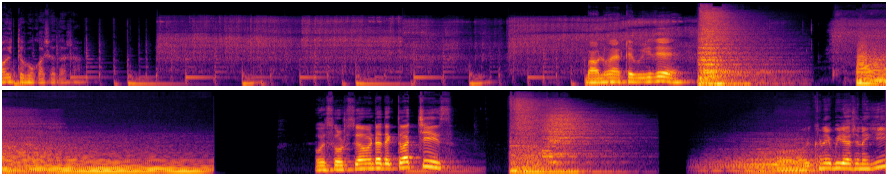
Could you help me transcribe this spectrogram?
ওই তো বোকা চোদাটা। বাবলু ভাই একটা বিড়ি দে। ওই সরষে জমিটা দেখতে পাচ্ছিস? ওইখানে বিড়ি আছে নাকি?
